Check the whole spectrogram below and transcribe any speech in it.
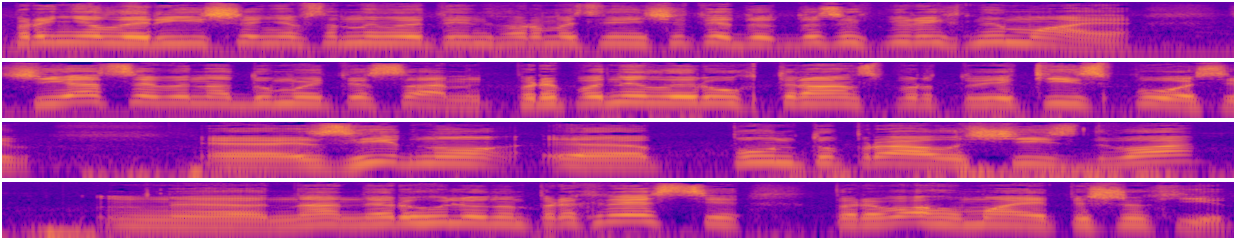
прийняли рішення встановити інформаційні щити. До, сих пір їх немає. Чия це вина думаєте самі? Припинили рух транспорту. В який спосіб? Е, Згідно е, пункту правил 6.2, е, на нерегульованому перехресті перевагу має пішохід.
